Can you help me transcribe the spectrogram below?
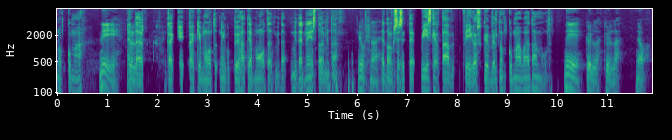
nukkumaan? Niin, Entä kyllä. jos kaikki, kaikki muut niin pyhät ja muut, että miten, miten niissä toimitaan? Just näin. Että onko se sitten viisi kertaa viikossa kympiltä nukkumaan vai jotain muuta? Niin, kyllä, kyllä. Joo.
